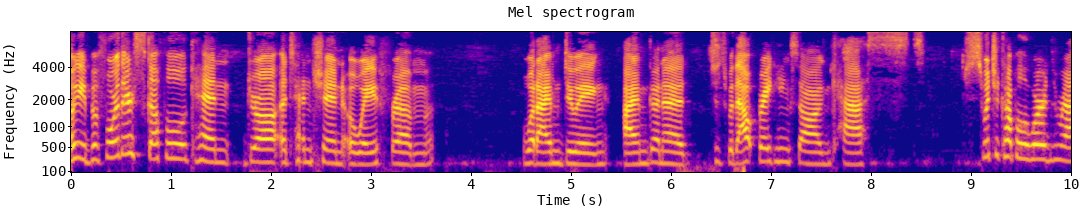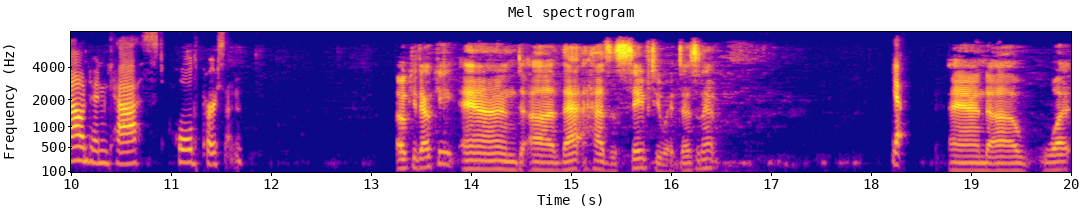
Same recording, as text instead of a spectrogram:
Okay, before their scuffle can draw attention away from what I'm doing, I'm gonna just without breaking song cast switch a couple of words around and cast hold person. Okie dokie, and uh, that has a safety to it, doesn't it? And uh, what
